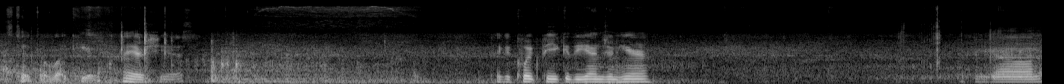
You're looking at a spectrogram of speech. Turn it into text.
Let's take a look here. There she is. Take a quick peek at the engine here. Down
